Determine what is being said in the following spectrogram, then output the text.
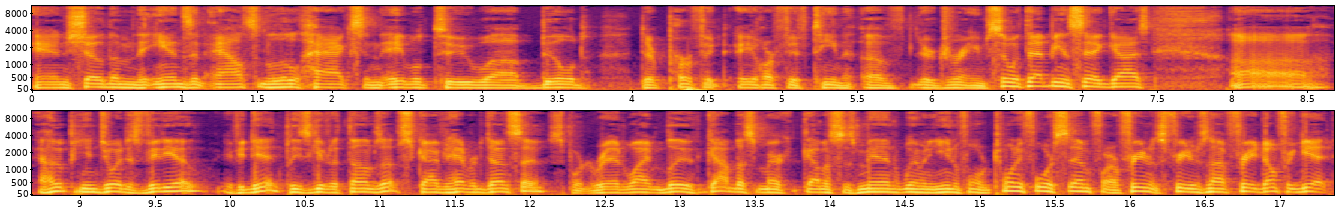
and show them the ins and outs and little hacks and able to uh, build their perfect AR 15 of their dreams. So, with that being said, guys, uh, I hope you enjoyed this video. If you did, please give it a thumbs up. Subscribe if you haven't done so. Support the red, white, and blue. God bless America. God bless us men, women in uniform 24 7 for our freedoms. Freedom's not free. Don't forget,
